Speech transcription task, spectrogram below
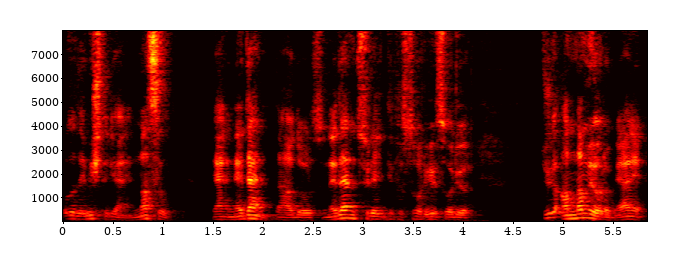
o da demiştir yani nasıl? Yani neden daha doğrusu? Neden sürekli bu soruyu soruyor? Çünkü anlamıyorum yani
